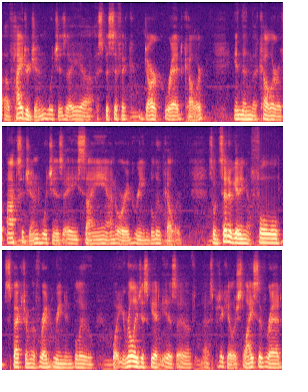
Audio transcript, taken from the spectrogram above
of hydrogen, which is a, uh, a specific dark red color, and then the color of oxygen, which is a cyan or a green blue color. So instead of getting a full spectrum of red, green, and blue, what you really just get is a, a, particular slice of red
